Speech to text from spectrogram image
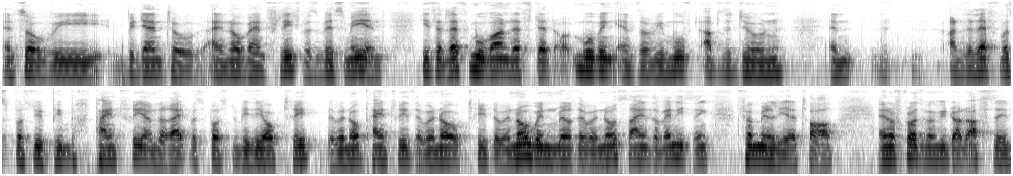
And so we began to, I know Van Fleet was with me, and he said, let's move on, let's get moving. And so we moved up the dune, and on the left was supposed to be pine tree, on the right was supposed to be the oak tree. There were no pine trees, there were no oak trees, there were no windmills, there were no signs of anything familiar at all. And of course, when we got off the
